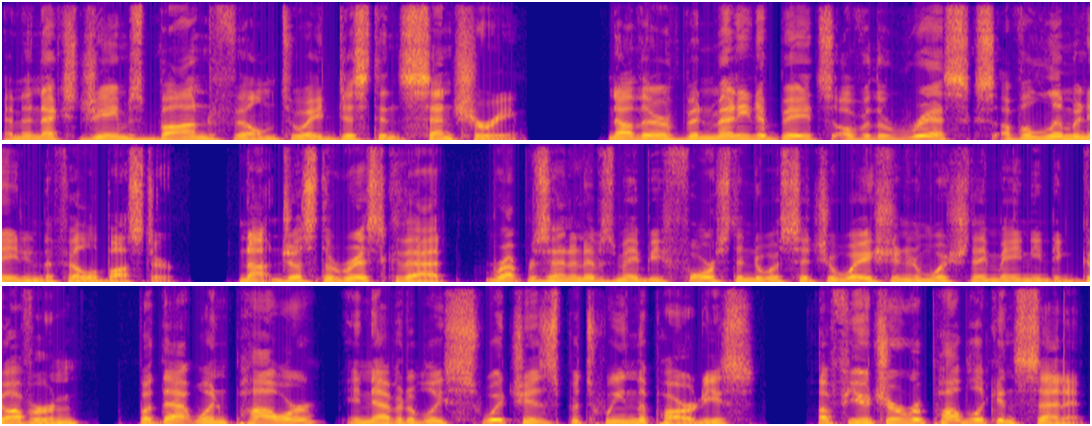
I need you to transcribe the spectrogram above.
and the next James Bond film to a distant century. Now, there have been many debates over the risks of eliminating the filibuster. Not just the risk that representatives may be forced into a situation in which they may need to govern, but that when power inevitably switches between the parties, a future Republican Senate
